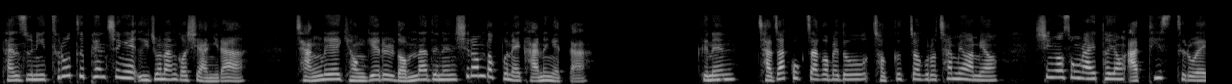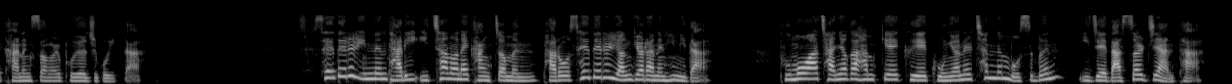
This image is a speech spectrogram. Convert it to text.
단순히 트로트 팬층에 의존한 것이 아니라 장르의 경계를 넘나드는 실험 덕분에 가능했다. 그는 자작곡 작업에도 적극적으로 참여하며 싱어송라이터형 아티스트로의 가능성을 보여주고 있다. 세대를 잇는 다리 이찬원의 강점은 바로 세대를 연결하는 힘이다. 부모와 자녀가 함께 그의 공연을 찾는 모습은 이제 낯설지 않다.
